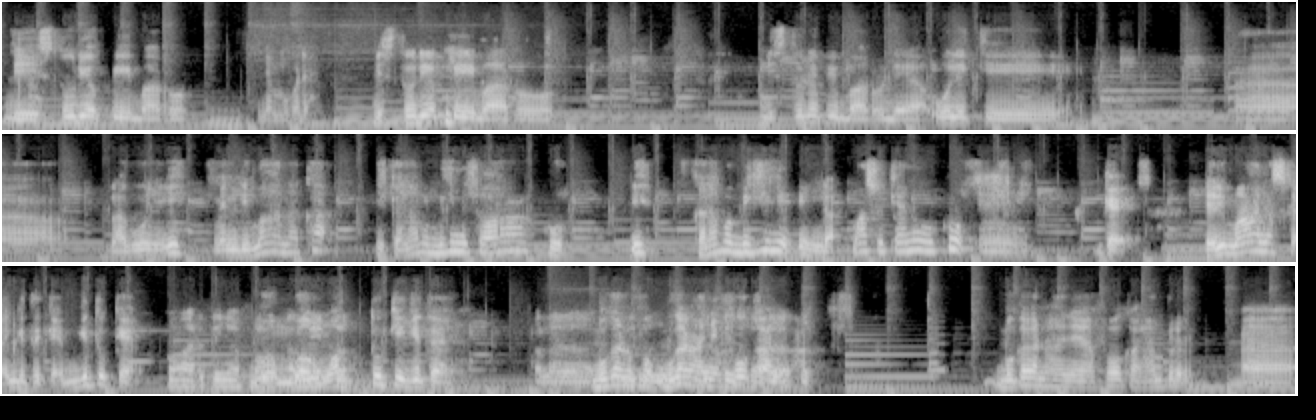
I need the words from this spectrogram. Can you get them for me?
Di studio pi baru ya mau deh di studio pi baru di studio pi baru dia ulik ki. Eh, lagunya ih main di mana kak? Ih kenapa begini suaraku ih kenapa begini? Ih enggak masuk ya nuku hmm. kayak jadi malas kayak gitu kayak begitu kayak oh artinya buang-buang waktu ki kita kalau bukan vo- bukan hanya vokal itu. bukan hanya vokal hampir eh,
